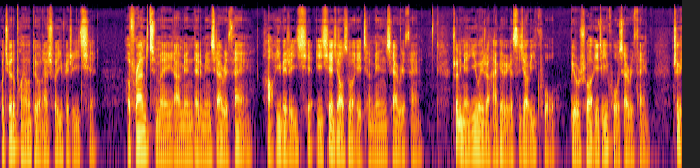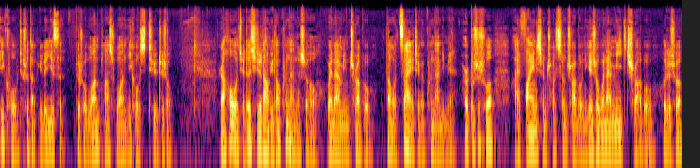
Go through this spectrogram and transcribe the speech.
我觉得朋友对我来说意味着一切。A friend to me, I mean it means everything。好，意味着一切，一切叫做 it means everything。这里面意味着还可以有一个词叫 equal，比如说 it equals everything，这个 equal 就是等于的意思。比如说 one plus one equals two 这种。然后我觉得，其实当我遇到困难的时候，when I'm in trouble，当我在这个困难里面，而不是说 I find some some trouble，你可以说 when I meet trouble，或者说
